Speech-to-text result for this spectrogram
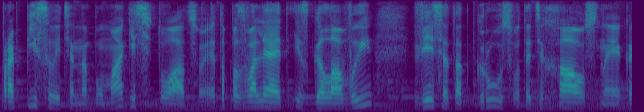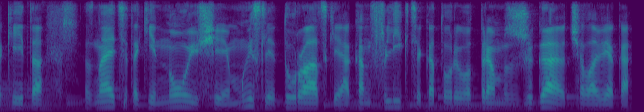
прописываете на бумаге ситуацию. Это позволяет из головы весь этот груз, вот эти хаосные какие-то, знаете, такие ноющие мысли дурацкие о конфликте, которые вот прям сжигают человека,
